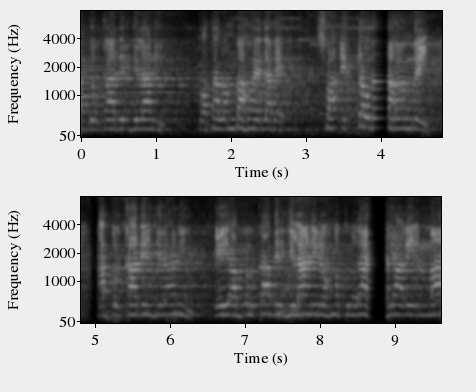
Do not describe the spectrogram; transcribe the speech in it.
আব্দুল কাদের জিলানি, কথা লম্বা হয়ে যাবে। একটা উদাহরণ দেই। আব্দুল কাদের জিলানি, এই আব্দুল কাদের জিলানি রহমতুল্লাহ আলীর মা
